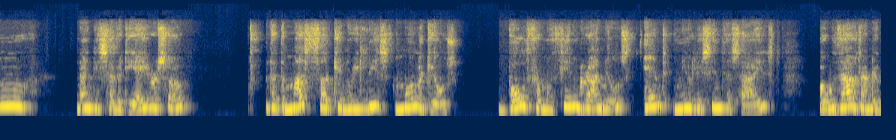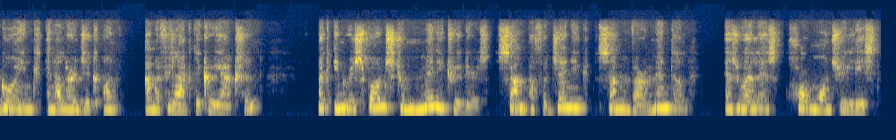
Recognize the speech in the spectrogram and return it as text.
ooh, 1978 or so that the mast cell can release molecules both from within granules and newly synthesized, but without undergoing an allergic or anaphylactic reaction, but in response to many triggers, some pathogenic, some environmental, as well as hormones released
